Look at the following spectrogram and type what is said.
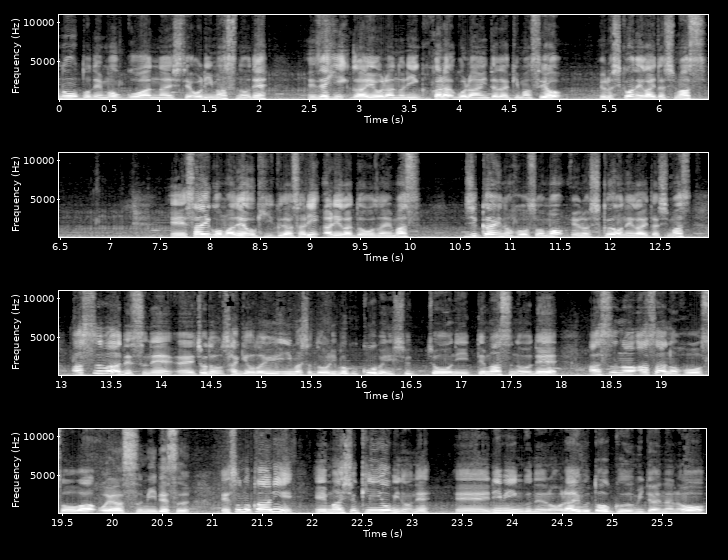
ノートでもご案内しておりますのでえ是非概要欄のリンクからご覧いただきますようよろしくお願いいたします、え最後までお聴きくださりありがとうございます。次回の放送もよろしくお願いいたします。明日はですね、えー、ちょうど先ほど言いました通り僕神戸に出張に行ってますので明日の朝の放送はお休みです、えー、その代わり、えー、毎週金曜日のね、えリビングでのライブトークみたいなのを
